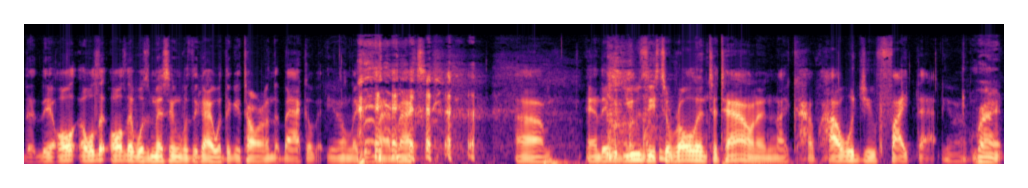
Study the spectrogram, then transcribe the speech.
They, they all all that, all that was missing was the guy with the guitar on the back of it. You know, like Mad Max. um, and they would use these to roll into town, and like how, how would you fight that? You know, Right.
